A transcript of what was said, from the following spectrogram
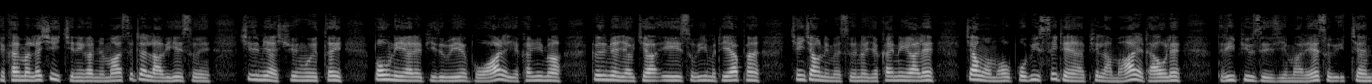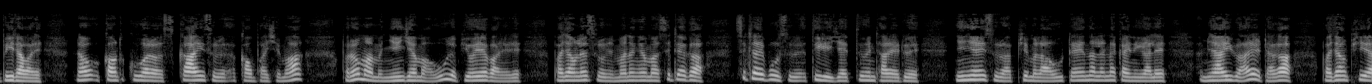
ရခိုင်မှာလက်ရှိအခြေအနေကမြန်မာစစ်တပ်လာပြီးဆိုရင်ရှိသမျှရွှေငွေသိမ်းပုံနေရတဲ့ပြည်သူတွေရဲ့ဘဝတဲ့ရခိုင်ပြည်မှာတွေ့သမျှယောက်ျားအေးဆိုပြီးမတရားဖမ်းချင်းချောက်နေမယ်ဆိုရင်တော့ရခိုင်တွေကလည်းကြောက်မှာမဟုတ်ပိုပြီးစိတ်တန်ရဖြစ်လာမှာတဲ့ဒါကိုလည်းသတိပြုစီစဉ်ပါတယ်ဆိုပြီးအကြံပေးထားပါတယ်နောက်အကောင့်တစ်ခုကတော့ Sky ဆိုတဲ့ အကောင့်ပိုင်ရှင်မှာဘာတော့မှ မငင်းချမ်းပါဘူးတဲ့ ပြောရဲပါတယ်တဲ့။ဘာကြောင့်လဲဆိုတော့ မြန်မာနိုင်ငံမှာ စစ်တပ်က စစ်တပ်ဖို့ဆိုတဲ့ အသည့်တွေ ရိုက်သွင်းထားတဲ့အတွက်ငင်းချမ်းဆိုတာ ဖြစ်မလာဘူး။တိုင်းသား လက်နက်ကင်တွေကလည်း အများကြီးပါတဲ့။ဒါက ဘာကြောင့်ဖြစ်ရ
